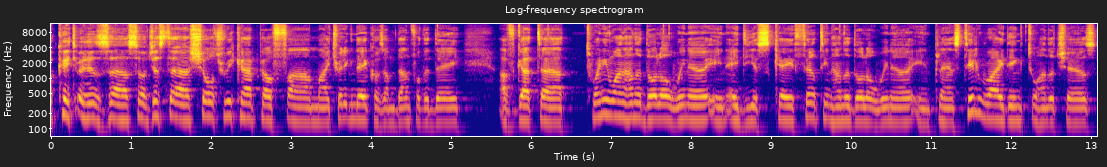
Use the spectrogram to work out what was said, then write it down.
Okay, traders, uh, so just a short recap of uh, my trading day because I'm done for the day. I've got a $2,100 winner in ADSK, $1,300 winner in plan, still riding 200 shares.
